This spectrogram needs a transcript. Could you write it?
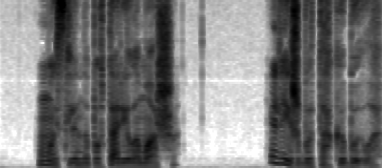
— мысленно повторила Маша. «Лишь бы так и было».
